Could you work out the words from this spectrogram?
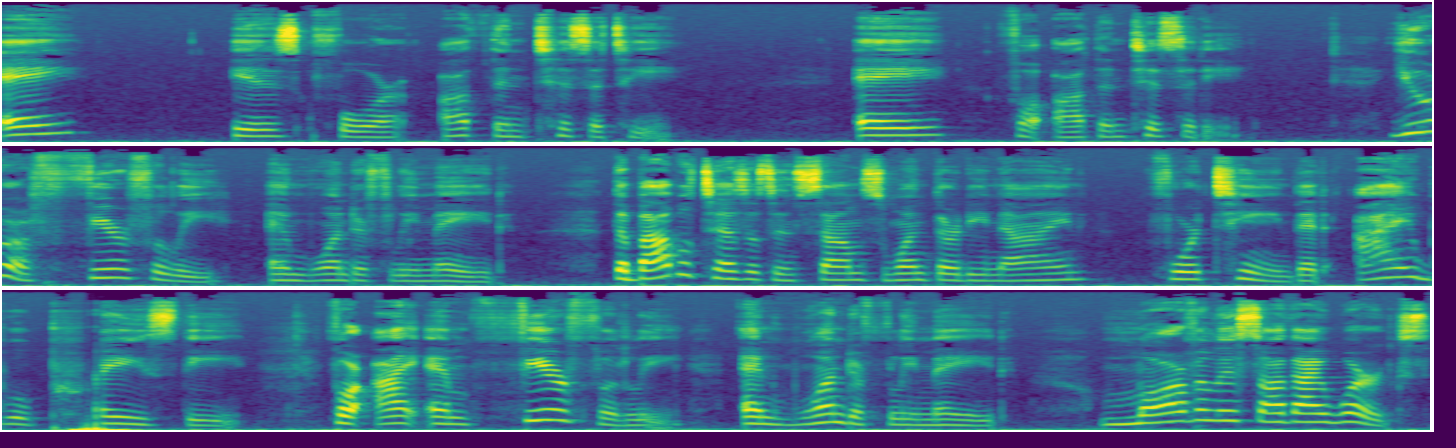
A is for authenticity. A for authenticity. You are fearfully and wonderfully made. The Bible tells us in Psalms 139 14 that I will praise thee, for I am fearfully and wonderfully made. Marvelous are thy works,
